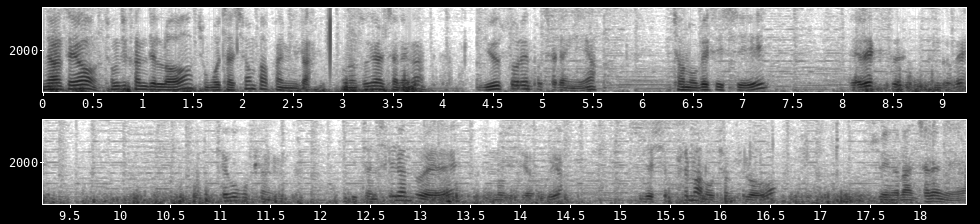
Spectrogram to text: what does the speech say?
안녕하세요. 정직한 딜러 중고차 시험파파입니다. 오늘 소개할 차량은 뉴 소렌토 차량이에요. 2500cc LX 등급의 최고급형입니다. 2007년도에 등록이 되었고요. 현재 18만 5천 킬로 주행을 한 차량이에요.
